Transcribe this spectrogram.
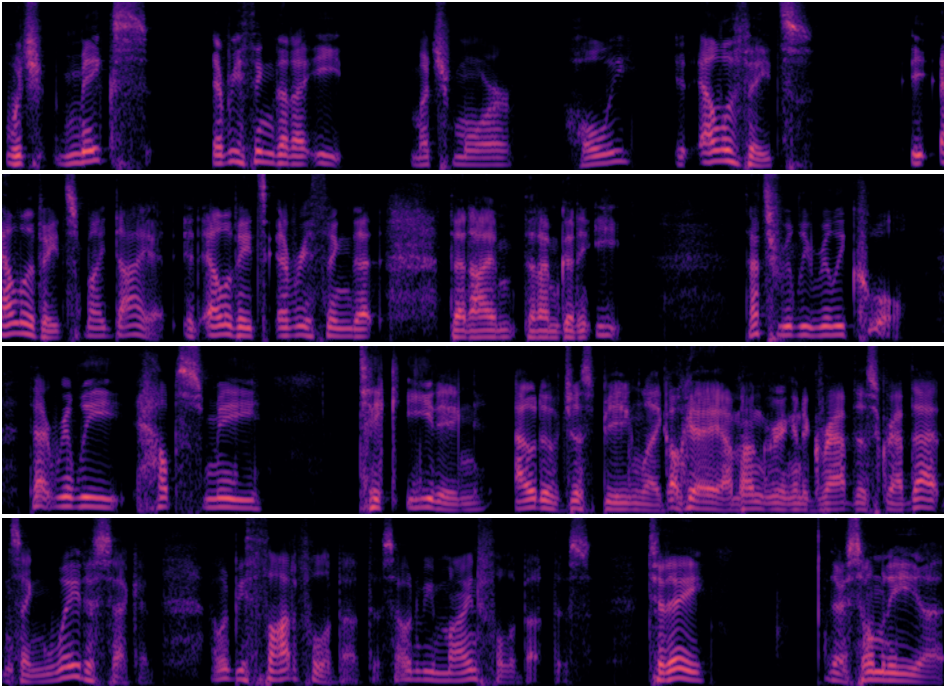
which makes everything that I eat much more holy. It elevates it elevates my diet. It elevates everything that that I'm that I'm going to eat. That's really really cool. That really helps me take eating out of just being like, okay, I'm hungry, I'm going to grab this, grab that, and saying, wait a second, I want to be thoughtful about this. I want to be mindful about this. Today, there's so many uh,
